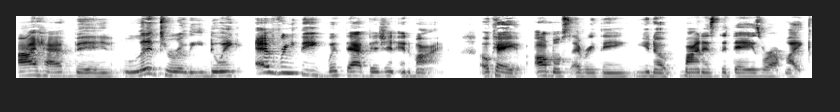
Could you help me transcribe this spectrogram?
I have been literally doing everything with that vision in mind. Okay, almost everything, you know, minus the days where I'm like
